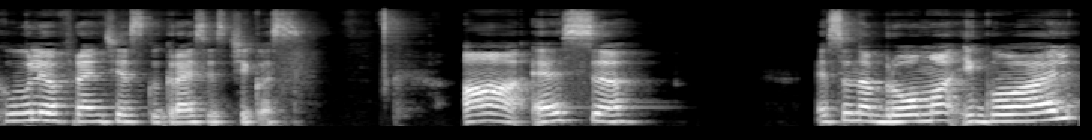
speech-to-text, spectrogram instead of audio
Julio Francesco, gracias, chicos. Ah, es, es una broma. Igual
